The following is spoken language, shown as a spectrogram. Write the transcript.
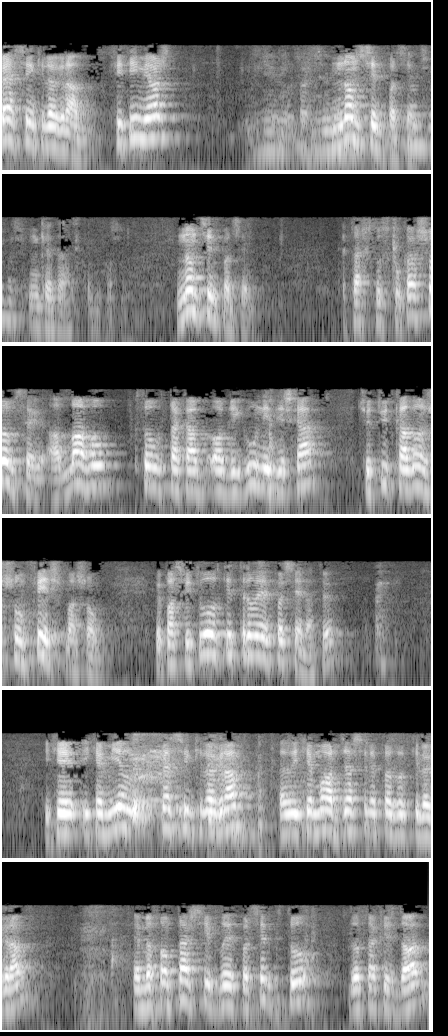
500 kilogram. Fitimi është 900% në këtë asë. 900%. E tash këtu s'koka shumë, se Allahu këtu ta ka obligu një diçka që ty të ka dhonë shumëfish ma shumë. Me pas fitu o këti 30% aty, i ke, i ke mjell 500 kg edhe i ke marrë 650 kg, e me thonë tash qit 10% këtu do të na kish dalë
